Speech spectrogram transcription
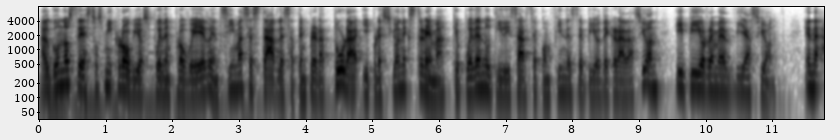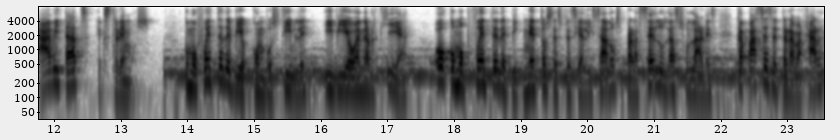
algunos de estos microbios pueden proveer enzimas estables a temperatura y presión extrema que pueden utilizarse con fines de biodegradación y bioremediación en hábitats extremos, como fuente de biocombustible y bioenergía, o como fuente de pigmentos especializados para células solares capaces de trabajar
